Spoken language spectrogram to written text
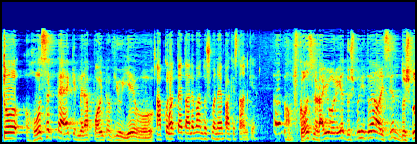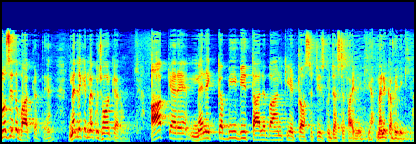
تو ہو سکتا ہے کہ میرا پوائنٹ آف ویو یہ ہو۔ آپ کو لگتا ہے طالبان دشمن ہے پاکستان کے؟ آف کورس لڑائی ہو رہی ہے دشمنی تو ہے اور اس لیے دشمنوں سے تو بات کرتے ہیں۔ میں لیکن میں کچھ اور کہہ رہا ہوں۔ آپ کہہ رہے ہیں، میں نے کبھی بھی طالبان کی اٹراسٹیز کو جسٹیفائی نہیں کیا. میں نے کبھی نہیں کیا.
